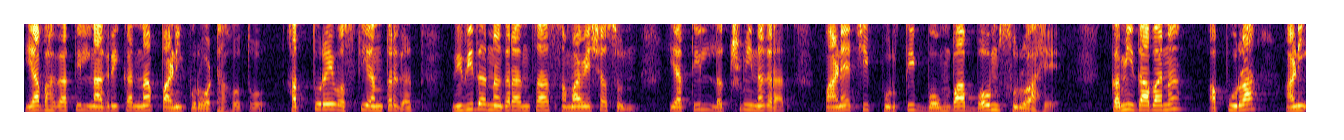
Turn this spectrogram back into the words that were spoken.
या भागातील नागरिकांना पाणी पुरवठा होतो. हत्तुरे वस्ती अंतर्गत विविध नगरांचा समावेश असून यातील लक्ष्मी नगरात पाण्याची पूर्ती बोंबा बोंब सुरू आहे. कमी दाबानं अपुरा आणि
